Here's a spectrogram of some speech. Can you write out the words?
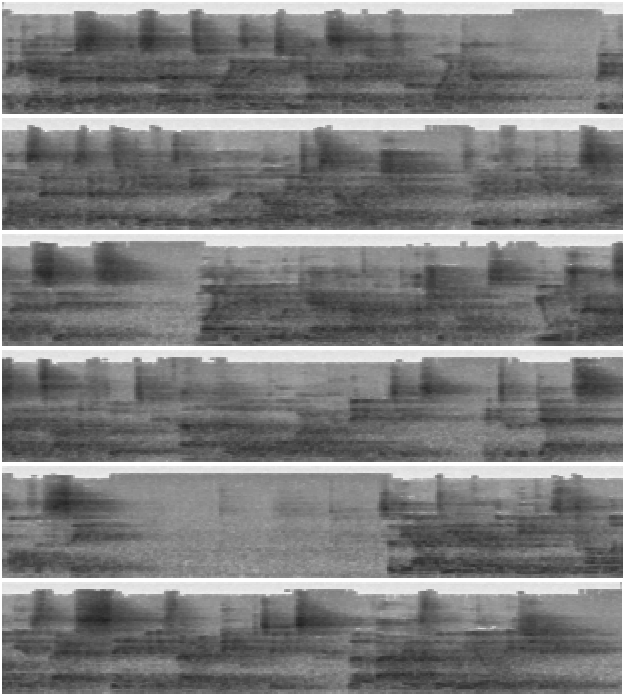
Again, verse 77 ties into that section from Micah. Luke 1:77 to give his people the knowledge of salvation through the forgiveness of their sins. Micah, you will again have compassion on us. You will tread our sins underfoot and hurl all our iniquities into the depths of the sea. So the idea that the people's problem is their sin, is their iniquities, that that is the real issue,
